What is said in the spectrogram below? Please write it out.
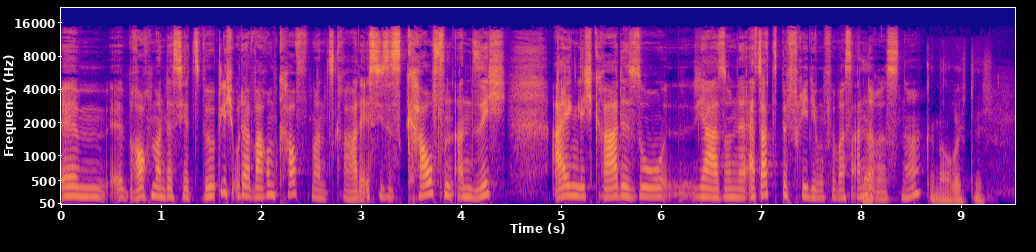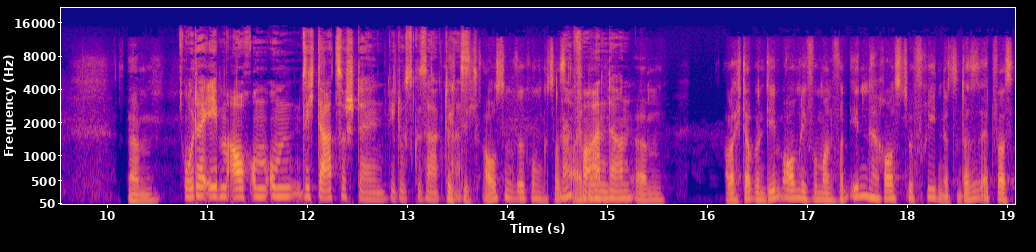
ähm, äh, braucht man das jetzt wirklich oder warum kauft man es gerade? Ist dieses Kaufen an sich eigentlich gerade so, ja, so eine Ersatzbefriedigung für was anderes? Ja, ne? Genau richtig. Ähm, oder eben auch, um, um sich darzustellen, wie du es gesagt Richtig. hast. Richtig, Außenwirkung ist das ne, eine. Vor anderen. Ähm, aber ich glaube, in dem Augenblick, wo man von innen heraus zufrieden ist, und das ist etwas,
